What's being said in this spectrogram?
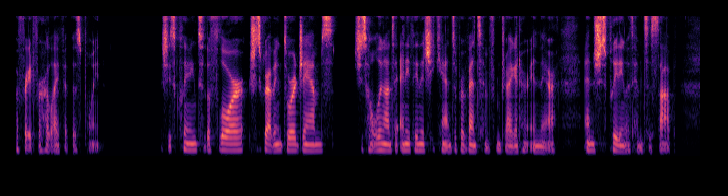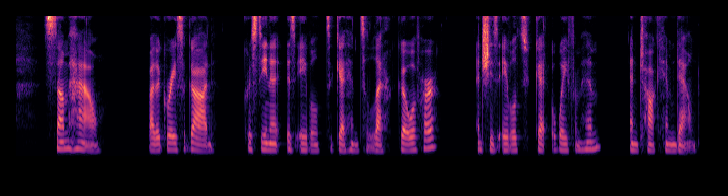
afraid for her life at this point. She's clinging to the floor, she's grabbing door jambs, she's holding on to anything that she can to prevent him from dragging her in there, and she's pleading with him to stop. Somehow, by the grace of God, Christina is able to get him to let go of her, and she's able to get away from him and talk him down.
